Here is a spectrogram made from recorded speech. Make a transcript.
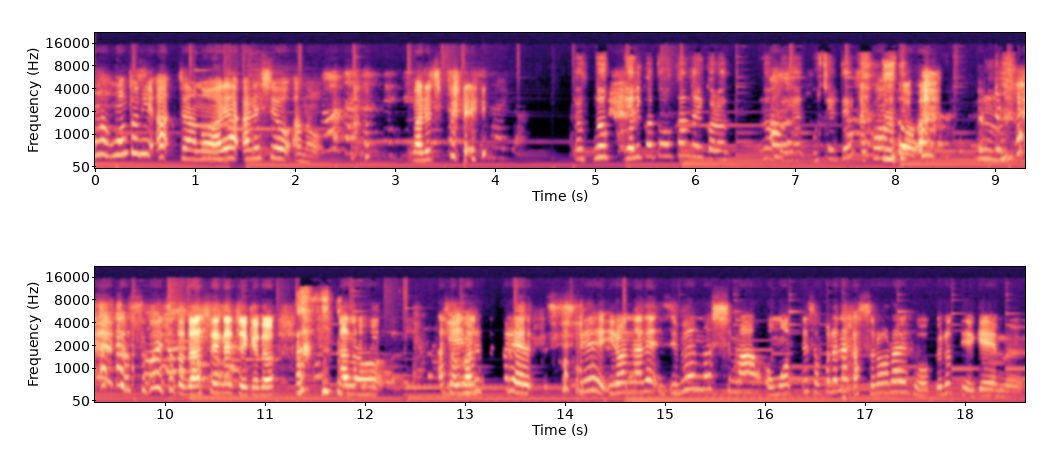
あ本当に？あじゃああの、あれあれしよう。あの マルチプレイ。のやり方わかんないからなんかや教えて。今度。うん、すごいちょっと脱線になっちゃうけど、あのあそうマルチプレイしていろんなね自分の島を持ってそこでなんかスローライフを送るっていうゲーム、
